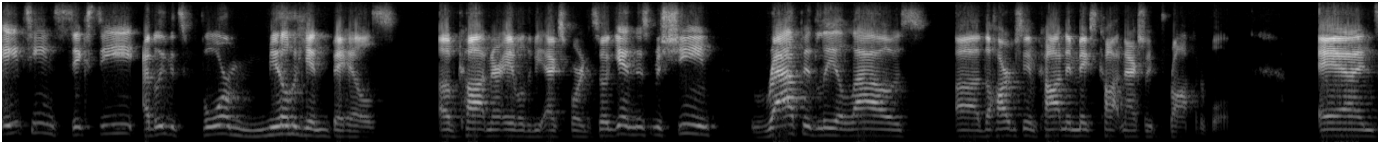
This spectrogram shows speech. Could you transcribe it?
1860, I believe it's 4 million bales of cotton are able to be exported. So, again, this machine rapidly allows uh, the harvesting of cotton and makes cotton actually profitable. And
